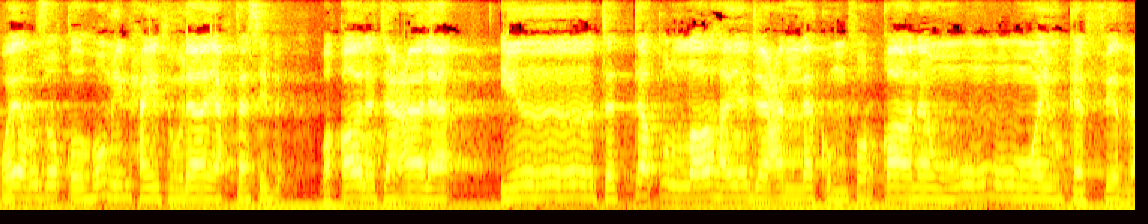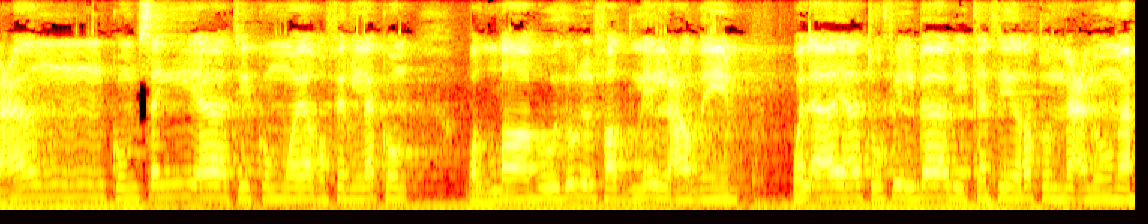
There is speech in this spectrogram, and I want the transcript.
ويرزقه من حيث لا يحتسب وقال تعالى إن تتقوا الله يجعل لكم فرقانا ويكفر عنكم سيئاتكم ويغفر لكم والله ذو الفضل العظيم والآيات في الباب كثيرة معلومة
